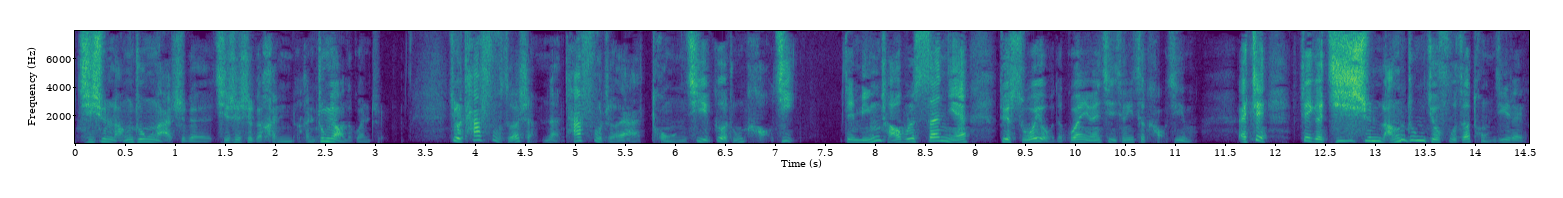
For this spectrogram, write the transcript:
稽勋郎中啊，是个其实是个很很重要的官职，就是他负责什么呢？他负责呀统计各种考绩。这明朝不是三年对所有的官员进行一次考绩吗？哎，这这个稽勋郎中就负责统计这个，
